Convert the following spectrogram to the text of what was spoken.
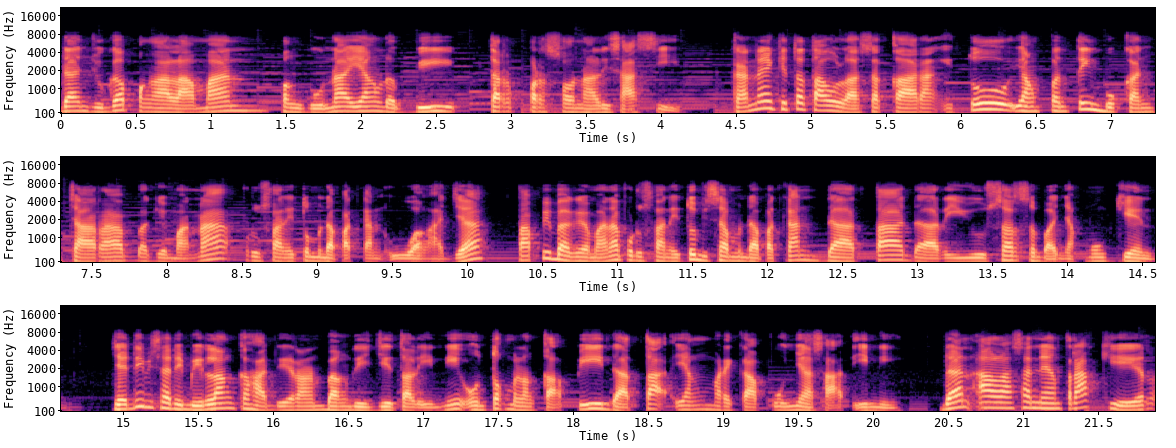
dan juga pengalaman pengguna yang lebih terpersonalisasi. Karena kita tahu lah sekarang itu yang penting bukan cara bagaimana perusahaan itu mendapatkan uang aja, tapi bagaimana perusahaan itu bisa mendapatkan data dari user sebanyak mungkin. Jadi bisa dibilang kehadiran bank digital ini untuk melengkapi data yang mereka punya saat ini. Dan alasan yang terakhir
